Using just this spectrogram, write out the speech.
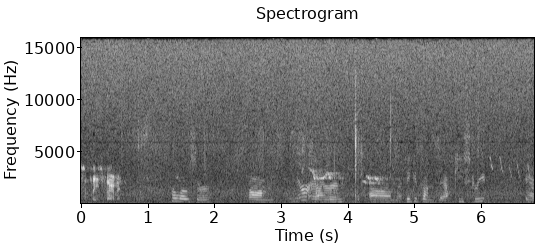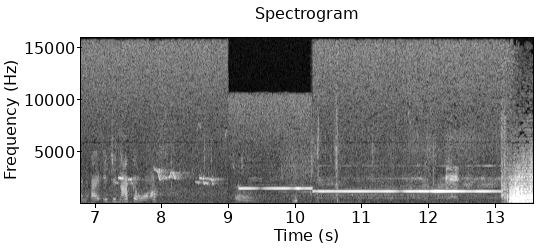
Jackson Police Department. Hello, sir. Um, your siren, um, I think it's on Zaffke Street, and I, it did not go off. Uh,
